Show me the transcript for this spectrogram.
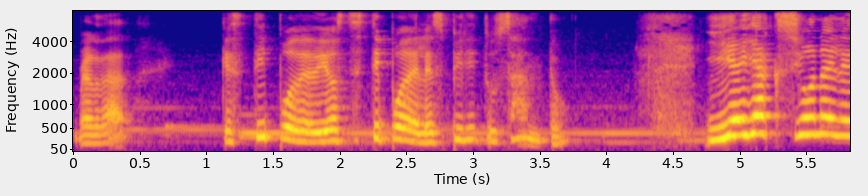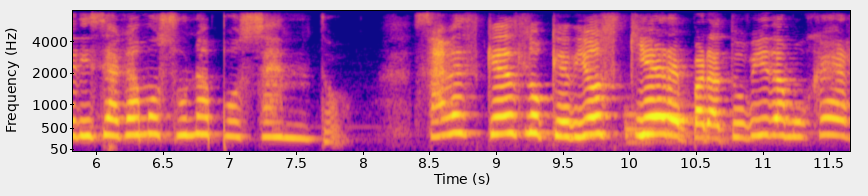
¿verdad? Que es tipo de Dios, es tipo del Espíritu Santo. Y ella acciona y le dice, hagamos un aposento. ¿Sabes qué es lo que Dios quiere para tu vida, mujer?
